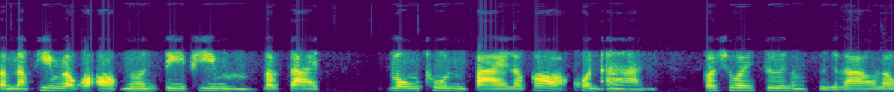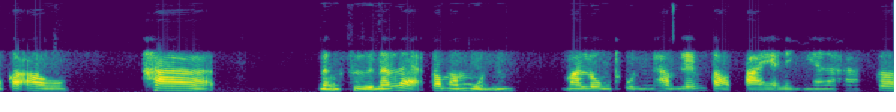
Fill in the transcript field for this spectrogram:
สำนักพิมพ์เราก็ออกเงินตีพิมพ์ เราจ่ายลงทุนไปแล้วก็คนอ่านก็ช่วยซื้อหนังสือเรา เราก็เอาค่าหนังสือนั่นแหละ ก็มาหมุนมาลงทุนทำเล่มต่อไปอะไรเงี้ยนะคะ ก็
